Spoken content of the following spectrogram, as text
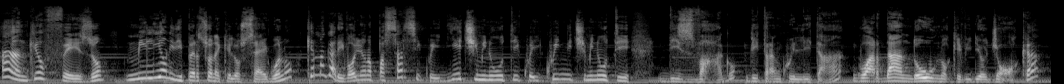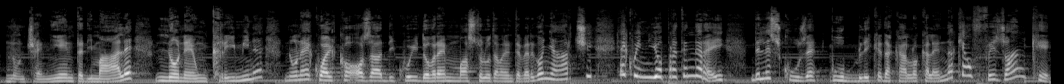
ha anche offeso milioni di persone che lo seguono, che magari vogliono passarsi quei 10 minuti, quei 15 minuti di svago, di tranquillità, guardando uno che videogioca, non c'è niente di male, non è un crimine, non è qualcosa di cui dovremmo assolutamente vergognarci, e quindi io pretenderei delle scuse pubbliche da Carlo Calenda che ha offeso anche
